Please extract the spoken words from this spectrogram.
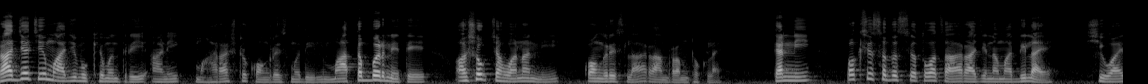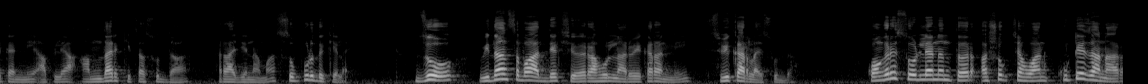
राज्याचे माजी मुख्यमंत्री आणि महाराष्ट्र काँग्रेसमधील मातब्बर नेते अशोक चव्हाणांनी काँग्रेसला रामराम ठोकलाय. त्यांनी पक्ष सदस्यत्वाचा राजीनामा दिलाय शिवाय त्यांनी आपल्या आमदारकीचा सुद्धा राजीनामा सुपूर्द केलाय. जो विधानसभा अध्यक्ष राहुल नार्वेकरांनी स्वीकारलाय सुद्धा. काँग्रेस सोडल्यानंतर अशोक चव्हाण कुठे जाणार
